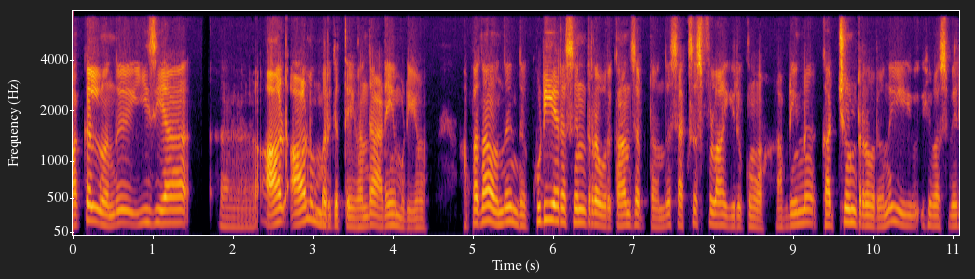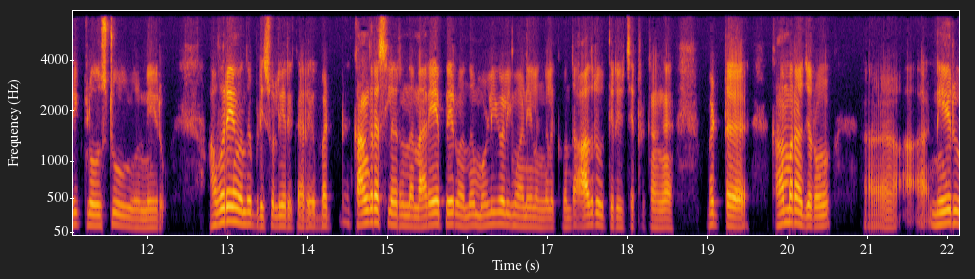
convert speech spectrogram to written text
மக்கள் வந்து ஈஸியா ஆள் ஆளும் வர்க்கத்தை வந்து அடைய முடியும். அப்பதான் வந்து இந்த குடியரசுன்ற ஒரு கான்செப்ட் வந்து சக்சஸ்ஃபுல்லா இருக்கும் அப்படின்னு கட்சுன்றவர் வந்து he was very close to Nehru. அவரே வந்து இப்படி சொல்லியிருக்காரு. பட் காங்கிரஸ்ல இருந்த நிறைய பேர் வந்து மொழிவழி மாநிலங்களுக்கு வந்து ஆதரவு தெரிவிச்சிட்டு இருக்காங்க பட் காமராஜரும் நேரு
